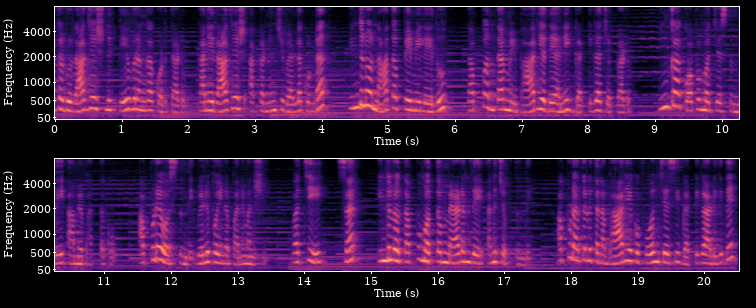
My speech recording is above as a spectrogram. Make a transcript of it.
అతడు రాజేష్ని తీవ్రంగా కొడతాడు. కానీ రాజేష్ అక్కడి నుంచి వెళ్ళకుండా ఇందులో నా తప్పేమీ లేదు. తప్పంతా మీ భార్యదే అని గట్టిగా చెప్పాడు. ఇంకా కోపం వచ్చేస్తుంది ఆమె భర్తకు. అప్పుడే వస్తుంది వెళ్ళిపోయిన పని మనిషి. వచ్చి సార్ ఇందులో తప్పు మొత్తం మేడందే అని చెప్తుంది. అప్పుడు అతడు తన భార్యకు ఫోన్ చేసి గట్టిగా అడిగితే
